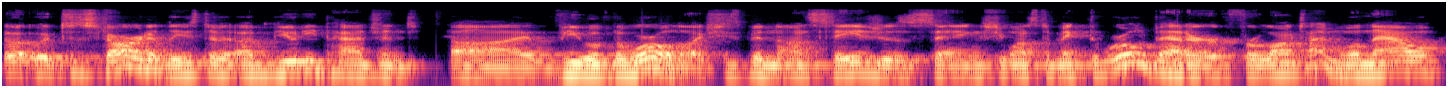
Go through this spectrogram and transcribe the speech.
uh, to start at least a, a beauty pageant uh, view of the world. Like she's been on stages saying she wants to make the world better for a long time. Well, now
